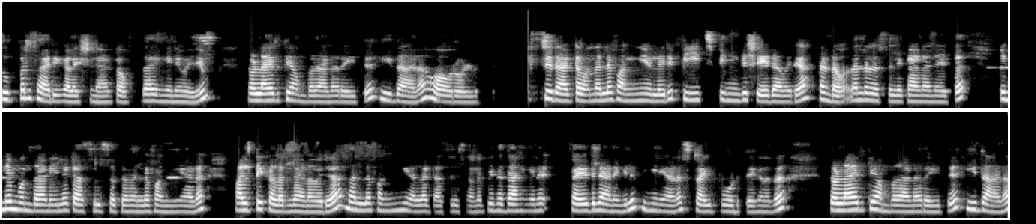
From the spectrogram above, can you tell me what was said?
സൂപ്പർ സാരി കളക്ഷൻ ആട്ടോ. ഇതാ ഇങ്ങനെ വരും. തൊള്ളായിരത്തി അമ്പതാണ് റേറ്റ് ഇതാണ് ഓവറോൾ ലുക്ക് നെക്സ്റ്റ് ഇതാട്ടോ നല്ല ഭംഗിയുള്ള ഒരു പീച്ച് പിങ്ക് ഷെയ്ഡാ വരിക. കണ്ടോ? നല്ല രസമല്ലേ കാണാനായിട്ട്? പിന്നെ മുന്താണിയിലെ ടസിൽസ് ഒക്കെ നല്ല ഭംഗിയാണ്. മൾട്ടി കളറിലാണ് വരിക. നല്ല ഭംഗിയുള്ള ടസിൽസ് ആണ്. പിന്നെ ഇതാ ഇങ്ങനെ സൈഡിലാണെങ്കിലും ഇങ്ങനെയാണ് സ്ട്രൈപ്പ് കൊടുത്തേക്കുന്നത്. തൊള്ളായിരത്തി അമ്പതാണ് റേറ്റ് ഇതാണ്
